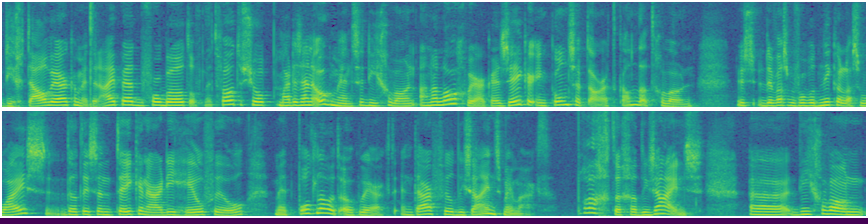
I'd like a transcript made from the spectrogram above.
digitaal werken met een iPad bijvoorbeeld of met Photoshop. Maar er zijn ook mensen die gewoon analoog werken. Zeker in concept art kan dat gewoon. Dus er was bijvoorbeeld Nicolas Weiss. Dat is een tekenaar die heel veel met potlood ook werkt. En daar veel designs mee maakt prachtige designs. Uh, die gewoon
